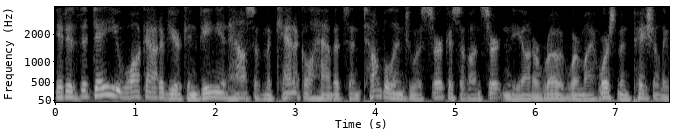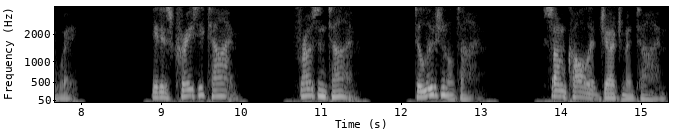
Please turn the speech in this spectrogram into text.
It is the day you walk out of your convenient house of mechanical habits and tumble into a circus of uncertainty on a road where my horsemen patiently wait. It is crazy time. Frozen time. Delusional time. Some call it judgment time.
